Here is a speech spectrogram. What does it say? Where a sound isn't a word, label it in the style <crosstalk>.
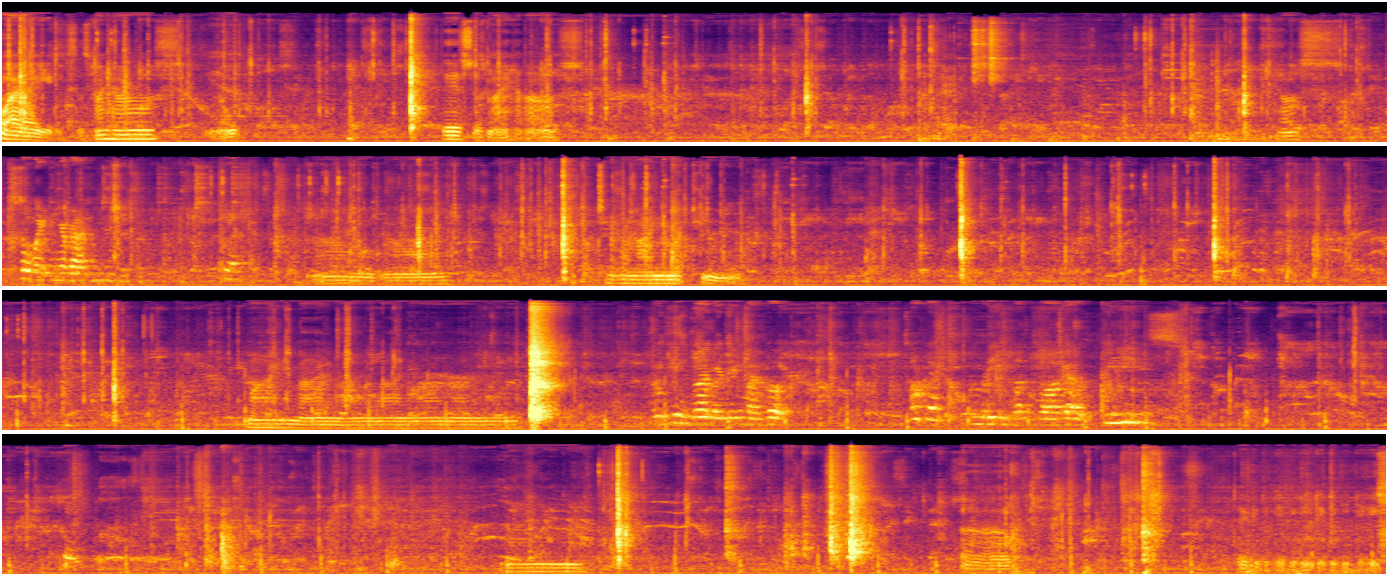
Wait, is this my house? Nope. This is my house. House. Still waiting to hear back from dishes. Yeah. Reading my book. Okay. Somebody let the dog out, please. Mm. Uh, diggity diggity diggity dig.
